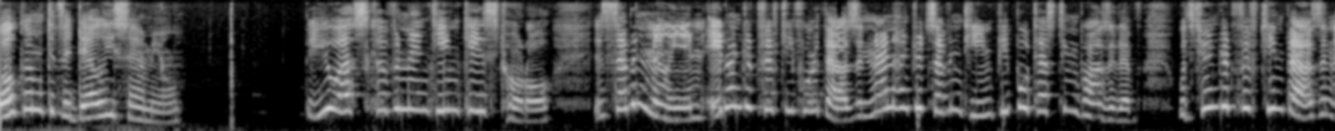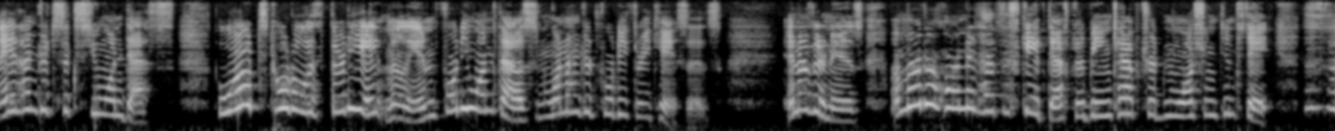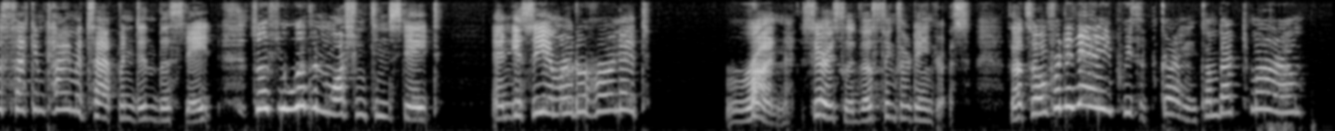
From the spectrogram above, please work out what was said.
Welcome to the Daily Samuel. The U.S. COVID 19 case total is 7,854,917 people testing positive, with 215,861 deaths. The world's total is 38,041,143 cases. In other news, a murder hornet has escaped after being captured in Washington state. This is the second time it's happened in the state. So if you live in Washington state and you see a murder hornet, run. Seriously, those things are dangerous. That's all for today. Please subscribe and come back tomorrow.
